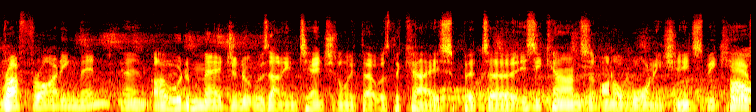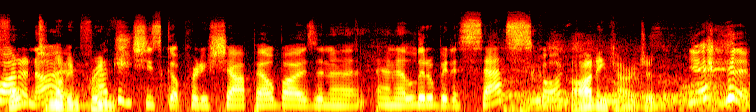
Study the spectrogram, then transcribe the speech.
rough riding then, and I would imagine it was unintentional if that was the case. But uh, Izzy Carnes on a warning. She needs to be careful oh, to not infringe. I think she's got pretty sharp elbows and a and a little bit of sass, Scott. I'd encourage it. Yeah,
